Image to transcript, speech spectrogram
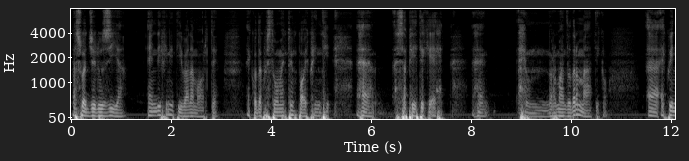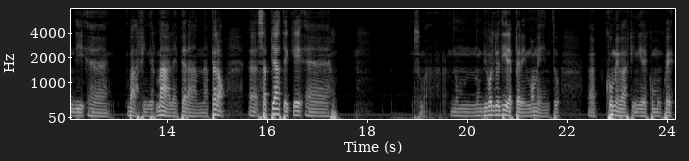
la sua gelosia e in definitiva la morte. Ecco, da questo momento in poi quindi eh, sapete che eh, è un romanzo drammatico eh, e quindi eh, va a finire male per Anna, però eh, sappiate che eh, insomma non, non, vi voglio dire per il momento come va a finire comunque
